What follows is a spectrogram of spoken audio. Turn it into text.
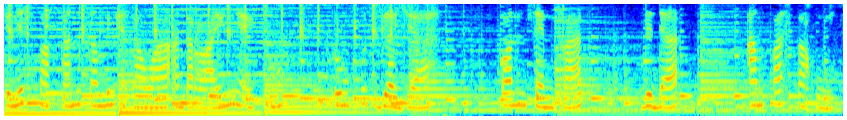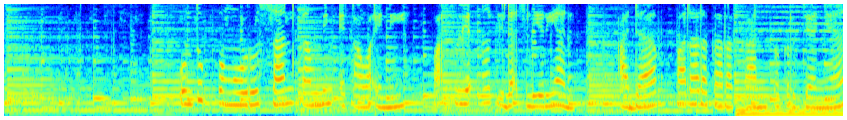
Jenis pakan kambing etawa antara lain yaitu rumput gajah, konsentrat, dedak, ampas tahu. Untuk pengurusan kambing etawa ini, Pak Suyatno tidak sendirian. Ada para rekan-rekan pekerjanya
